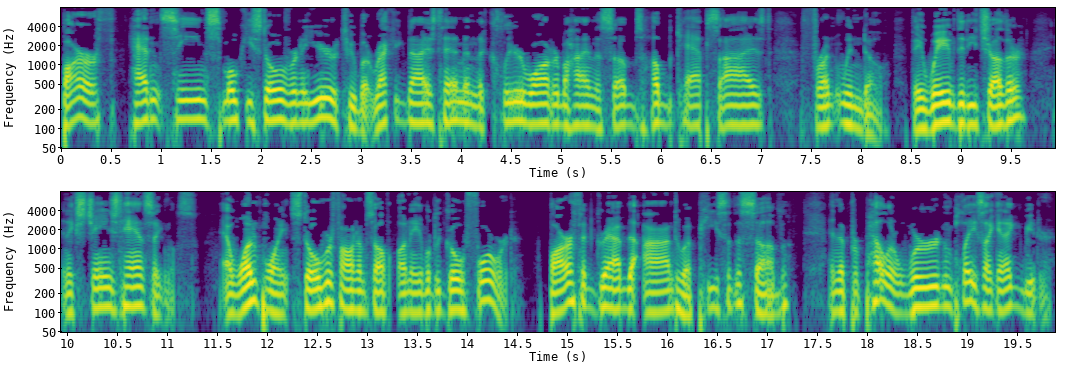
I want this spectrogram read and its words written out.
Barth hadn't seen Smoky Stover in a year or two, but recognized him in the clear water behind the sub's hubcap sized front window. They waved at each other and exchanged hand signals. At one point, Stover found himself unable to go forward. Barth had grabbed onto a piece of the sub, and the propeller whirred in place like an egg beater.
